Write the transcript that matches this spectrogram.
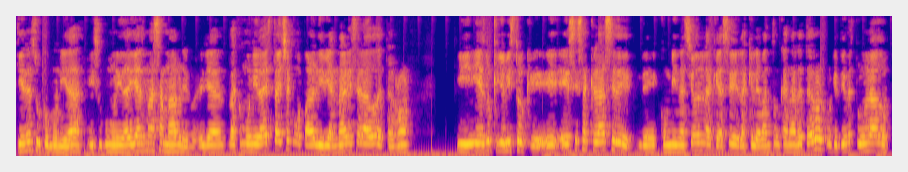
tienen su comunidad y su comunidad ya es más amable, ya la comunidad está hecha como para alivianar ese lado de terror. Y, y es lo que yo he visto que eh, es esa clase de, de combinación la que hace, la que levanta un canal de terror, porque tienes por un lado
